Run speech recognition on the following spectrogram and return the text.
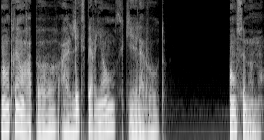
Entrez en rapport à l'expérience qui est la vôtre en ce moment.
